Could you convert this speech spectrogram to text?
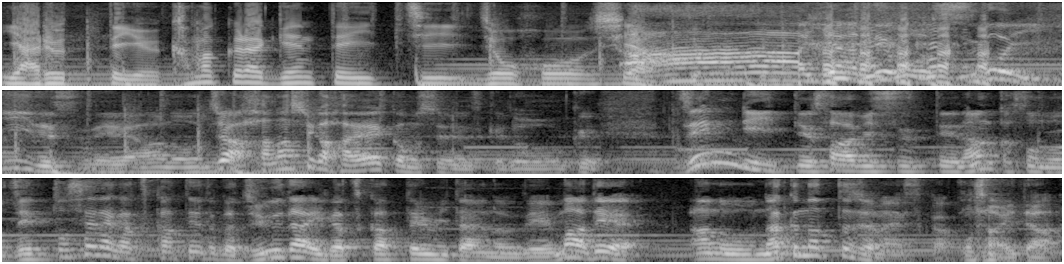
やるっていう鎌倉限定一情報シェアっていうのいやでもすごいいいですね。あのじゃあ話が早いかもしれないですけど僕ゼンリーっていうサービスってなんかその Z 世代が使ってるとか10代が使ってるみたいなのでまあであのなくなったじゃないですかこの間。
